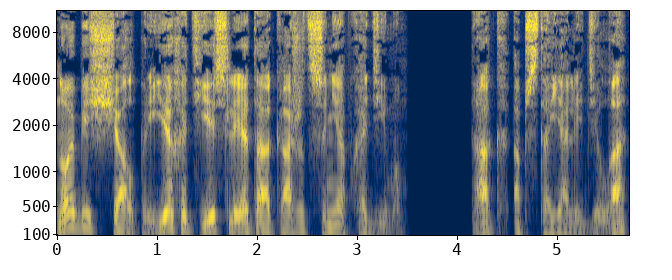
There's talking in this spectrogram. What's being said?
но обещал приехать, если это окажется необходимым. Так обстояли дела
